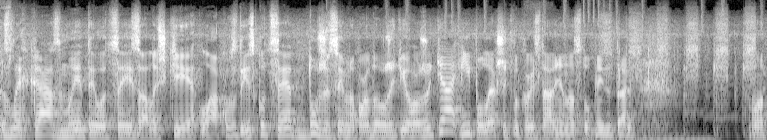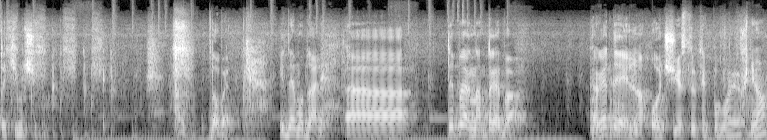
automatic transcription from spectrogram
злегка змити оцей залишки лаку з диску. Це дуже сильно продовжить його життя і полегшить використання наступних деталей. Ось таким чином. Добре, йдемо далі. Е, тепер нам треба ретельно очистити поверхню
